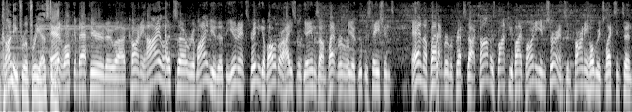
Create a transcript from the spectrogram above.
Kearney for a free estimate. And welcome back here to uh, Kearney High. Let's uh, remind you that the internet streaming of all of our high school games on Platte River Radio Group of Stations and on PlatteRiverPreps.com is brought to you by Barney Insurance in Kearney, Holdrege, Lexington,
